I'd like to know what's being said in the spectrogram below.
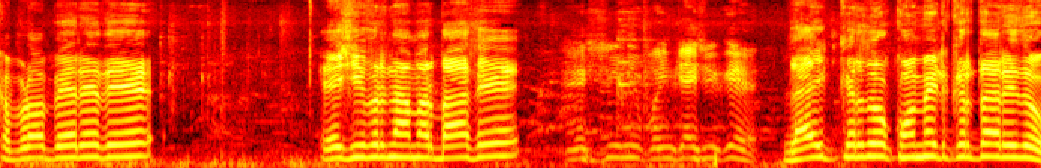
કપડો પહેરે છે એસી વર્ષના અમારા બા છે. 80 ની 85 કે લાઈક કરજો કોમેન્ટ કરતા રહેજો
